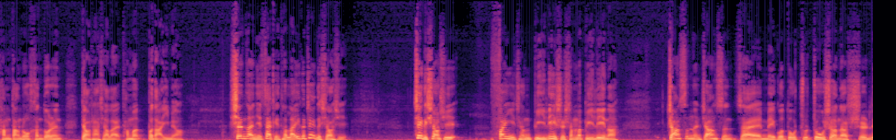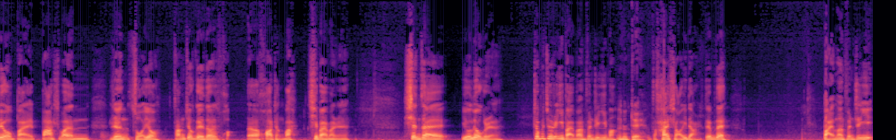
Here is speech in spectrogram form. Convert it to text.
他们当中很多人调查下来，他们不打疫苗。现在你再给他来一个这个消息，这个消息翻译成比例是什么比例呢？Johnson and & Johnson 在美国都注注射呢是六百八十万人左右，咱们就给他划呃划整吧，七百万人。现在有六个人，这不就是一百万分之一吗？嗯，对，还少一点，对不对？百万分之一。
